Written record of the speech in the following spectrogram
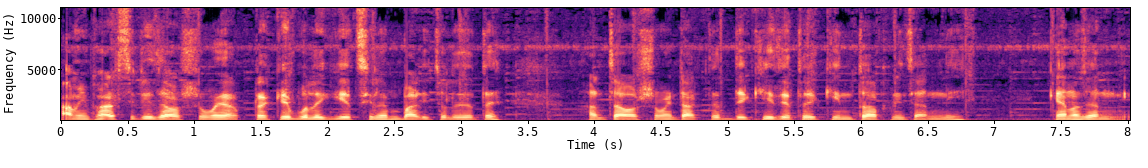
আমি ভার্সিটি যাওয়ার সময় আপনাকে বলে গিয়েছিলাম বাড়ি চলে যেতে। আর যাওয়ার সময় ডাক্তার দেখিয়ে যেতে কিন্তু আপনি জাননি কেন জাননি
